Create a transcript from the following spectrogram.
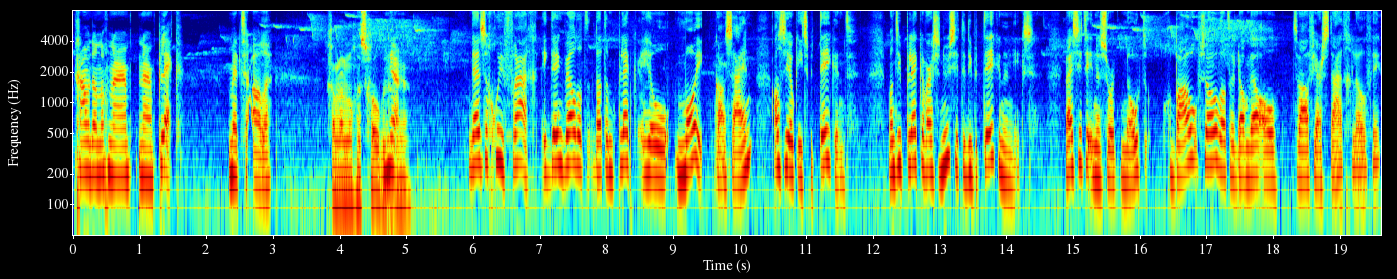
Gaan we dan nog naar, naar een plek met z'n allen? Gaan we dan nog naar school doen? Ja. ja. Dat is een goede vraag. Ik denk wel dat, dat een plek heel mooi kan zijn als die ook iets betekent. Want die plekken waar ze nu zitten, die betekenen niks. Wij zitten in een soort noodgebouw of zo, wat er dan wel al twaalf jaar staat, geloof ik.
